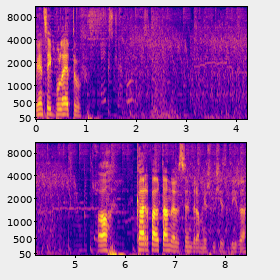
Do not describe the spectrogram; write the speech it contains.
Więcej bulletów. O, carpal tunnel syndrom już mi się zbliża.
